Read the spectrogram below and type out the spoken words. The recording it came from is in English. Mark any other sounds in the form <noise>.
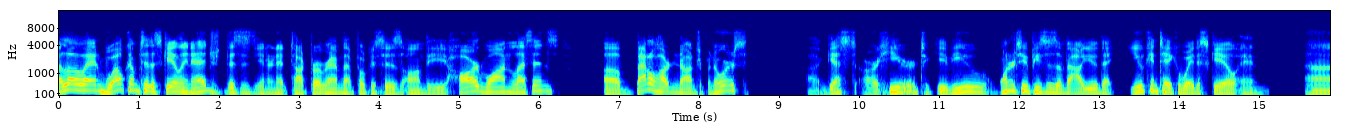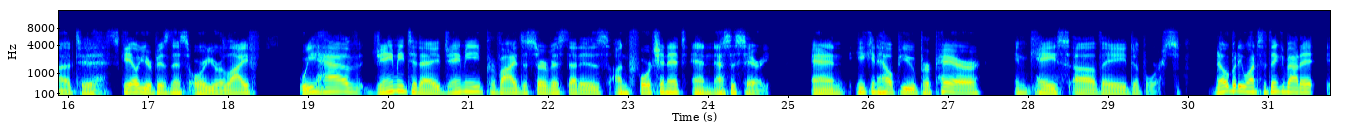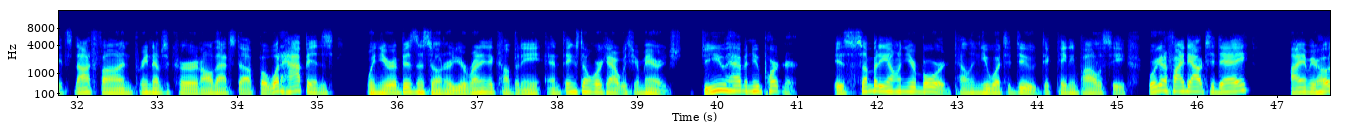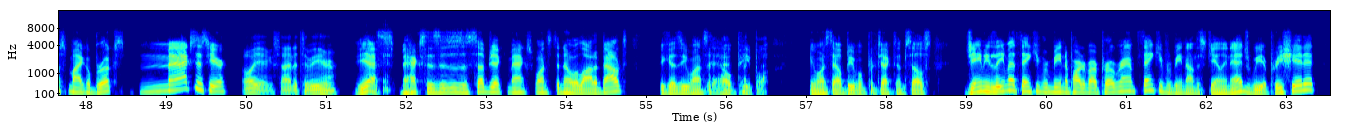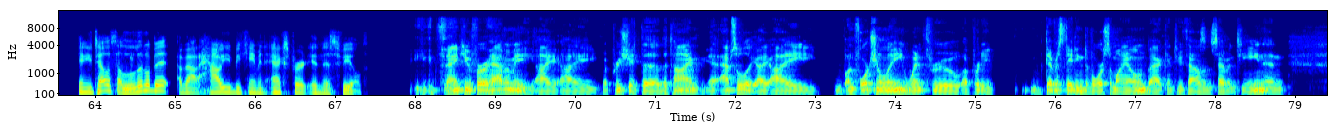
Hello and welcome to the Scaling Edge. This is the internet talk program that focuses on the hard won lessons of battle hardened entrepreneurs. Uh, guests are here to give you one or two pieces of value that you can take away to scale and uh, to scale your business or your life. We have Jamie today. Jamie provides a service that is unfortunate and necessary, and he can help you prepare in case of a divorce. Nobody wants to think about it. It's not fun. Prenups occur and all that stuff. But what happens when you're a business owner, you're running a company, and things don't work out with your marriage? Do you have a new partner? Is somebody on your board telling you what to do, dictating policy? We're going to find out today. I am your host, Michael Brooks. Max is here. Oh, yeah. Excited to be here. Yes, Max is. This is a subject Max wants to know a lot about because he wants to help people. <laughs> He wants to help people protect themselves. Jamie Lima, thank you for being a part of our program. Thank you for being on the Scaling Edge. We appreciate it. Can you tell us a little bit about how you became an expert in this field? Thank you for having me. I, I appreciate the the time. Yeah, absolutely. I, I unfortunately went through a pretty devastating divorce of my own back in 2017, and you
